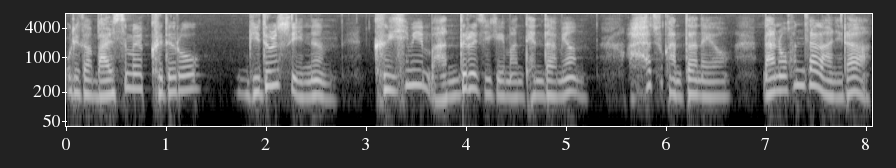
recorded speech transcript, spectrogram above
우리가 말씀을 그대로 믿을 수 있는 그 힘이 만들어지게만 된다면 아주 간단해요. 나는 혼자가 아니라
